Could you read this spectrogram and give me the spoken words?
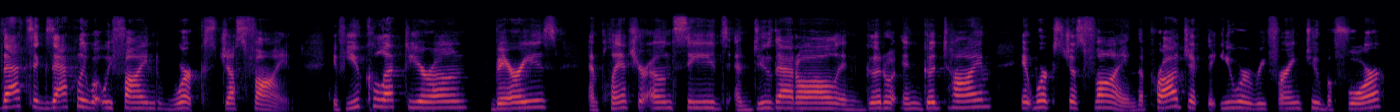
that's exactly what we find works just fine. If you collect your own berries and plant your own seeds and do that all in good in good time, it works just fine. The project that you were referring to before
